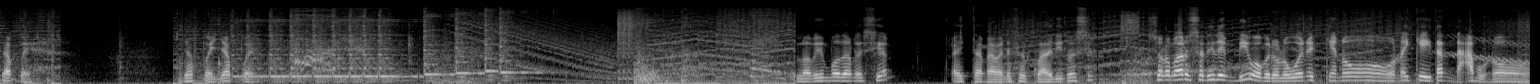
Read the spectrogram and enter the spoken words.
Ya pues. Ya pues, ya pues. Lo mismo de recién. Ahí está, me aparece el cuadrito ese. Solo va a salir en vivo, pero lo bueno es que no, no hay que editar nada, pues, no.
